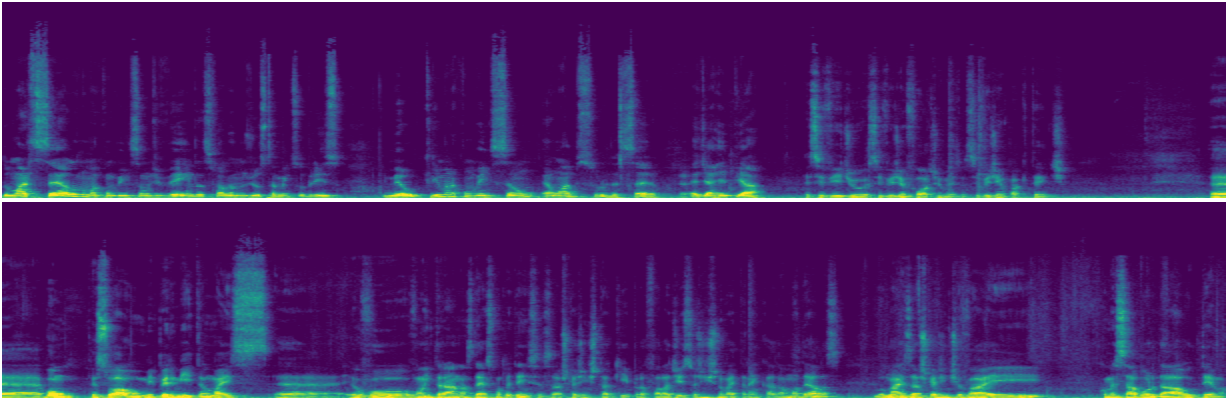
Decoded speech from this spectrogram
do Marcelo numa convenção de vendas falando justamente sobre isso. E, meu, clima na convenção é um absurdo, é sério. É, é de arrepiar. Esse vídeo, esse vídeo é forte mesmo, esse vídeo é impactante. É, bom, pessoal, me permitam, mas é, eu vou, vou entrar nas 10 competências. Acho que a gente está aqui para falar disso, a gente não vai entrar em cada uma delas, Vamos mas acho que a gente vai começar a abordar o tema.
